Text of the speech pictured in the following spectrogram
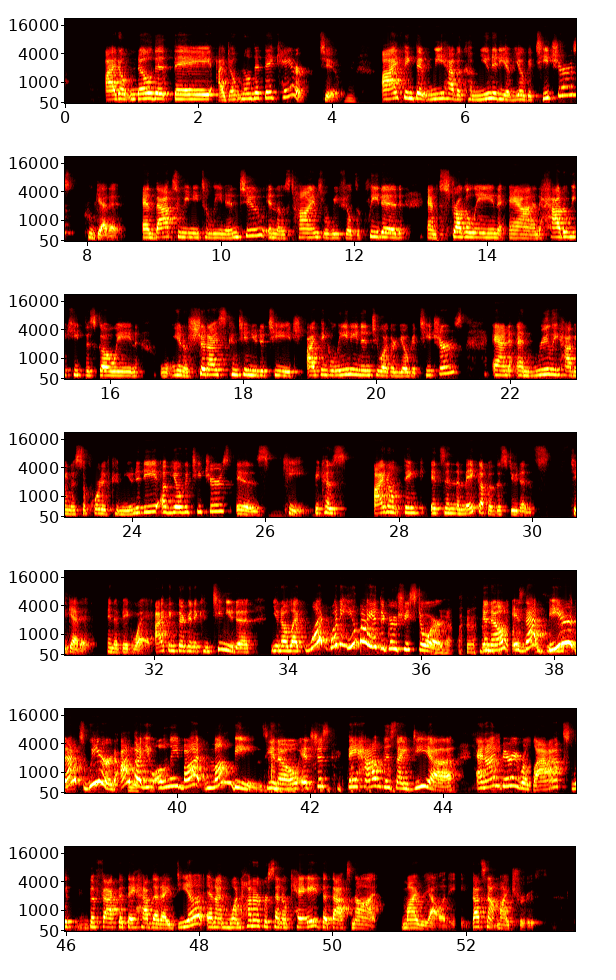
I don't know that they I don't know that they care to. Mm. I think that we have a community of yoga teachers who get it and that's who we need to lean into in those times where we feel depleted and struggling. And how do we keep this going? You know, should I continue to teach? I think leaning into other yoga teachers and, and really having a supportive community of yoga teachers is key because I don't think it's in the makeup of the students to get it in a big way. I think they're going to continue to, you know, like, what, what do you buy at the grocery store? Yeah. you know, is that beer? That's weird. I thought you only bought mung beans. You know, it's just, they have this idea. And I'm very relaxed with the fact that they have that idea. And I'm 100% okay that that's not my reality. That's not my truth.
